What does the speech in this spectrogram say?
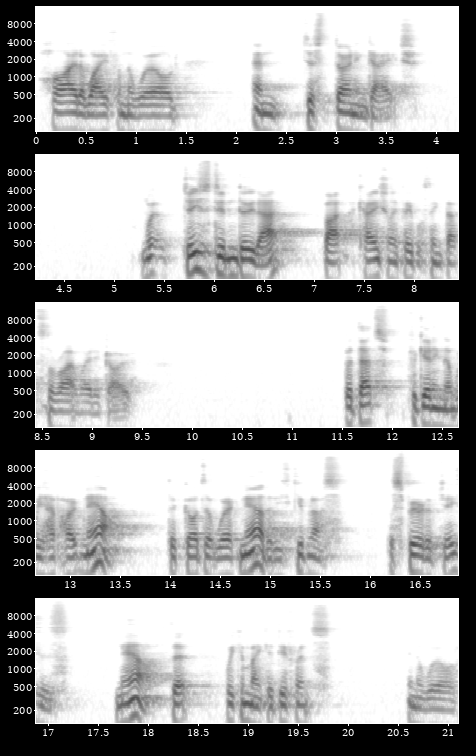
hide away from the world and just don't engage. Well, Jesus didn't do that, but occasionally people think that's the right way to go. But that's forgetting that we have hope now, that God's at work now, that He's given us the Spirit of Jesus now, that we can make a difference in the world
